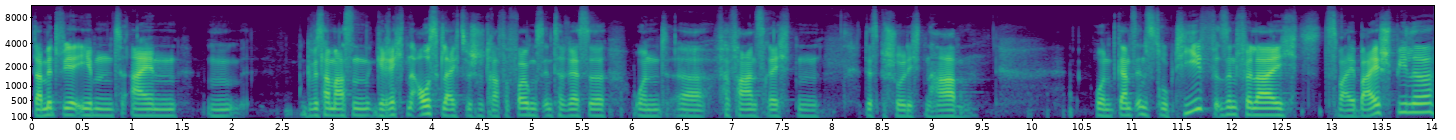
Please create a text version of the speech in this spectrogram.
damit wir eben einen gewissermaßen gerechten Ausgleich zwischen Strafverfolgungsinteresse und äh, Verfahrensrechten des Beschuldigten haben. Und ganz instruktiv sind vielleicht zwei Beispiele,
